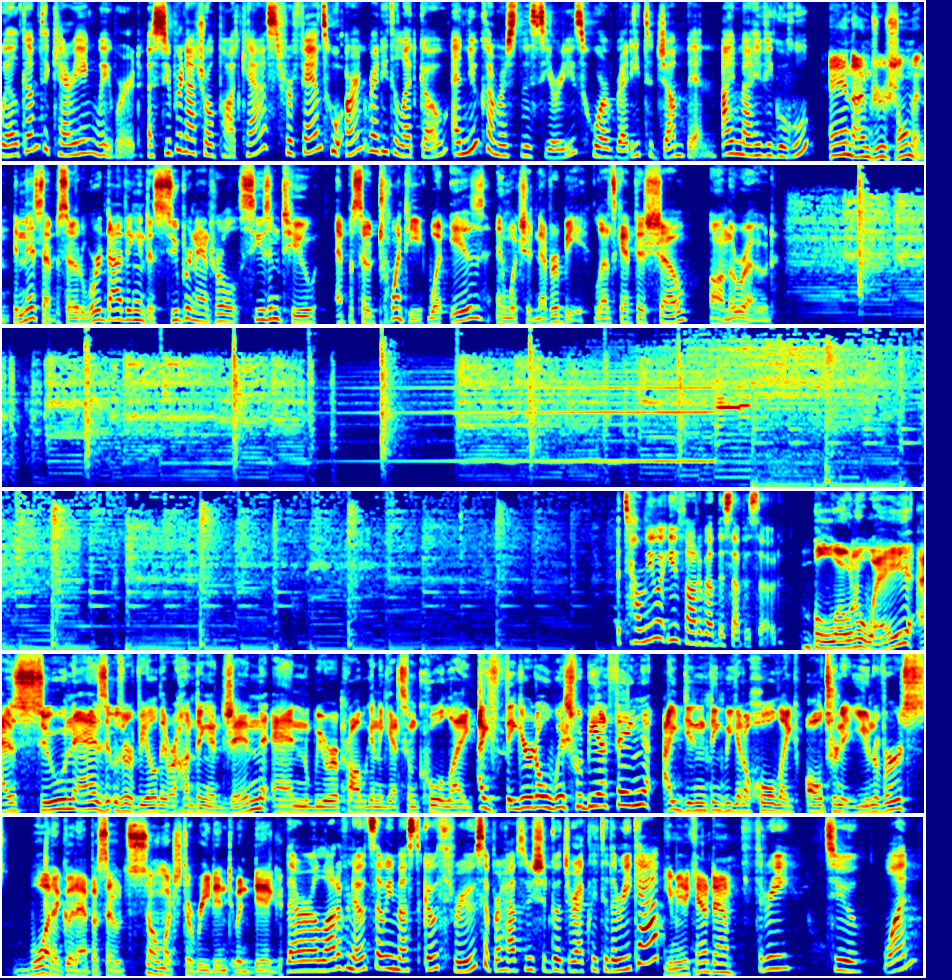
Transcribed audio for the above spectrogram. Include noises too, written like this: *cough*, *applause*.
Welcome to Carrying Wayward, a supernatural podcast for fans who aren't ready to let go and newcomers to the series who are ready to jump in. I'm Marie Vigourou. And I'm Drew Schulman. In this episode, we're diving into Supernatural Season 2, Episode 20 What Is and What Should Never Be. Let's get this show on the road. Tell me what you thought about this episode. Blown away as soon as it was revealed they were hunting a Jinn, and we were probably going to get some cool, like, I figured a wish would be a thing. I didn't think we get a whole, like, alternate universe. What a good episode. So much to read into and dig. There are a lot of notes that we must go through, so perhaps we should go directly to the recap. Give me a countdown. Three, two, one.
